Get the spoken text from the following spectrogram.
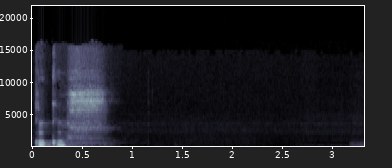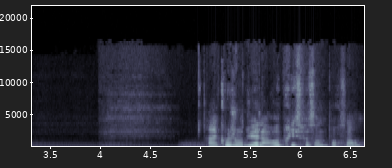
Cocos. Rien qu'aujourd'hui, elle a repris 60%.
